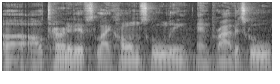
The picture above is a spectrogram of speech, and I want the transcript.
uh, alternatives like homeschooling and private school.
